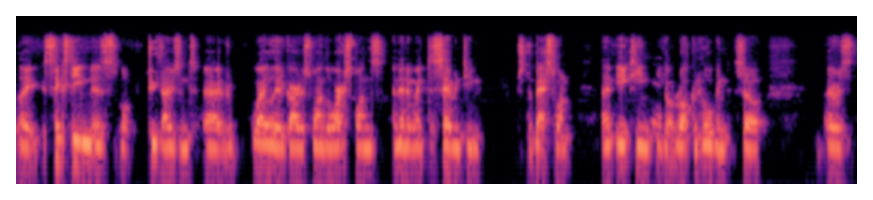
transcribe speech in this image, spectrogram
Like 16 is, well, 2000. Uh, widely regarded as one of the worst ones, and then it went to 17, which is the best one, and then 18 you got Rock and Hogan. So there was,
